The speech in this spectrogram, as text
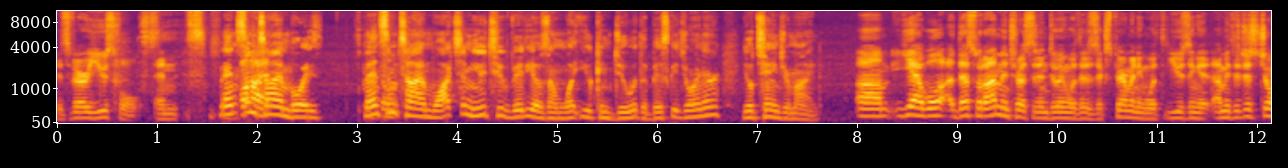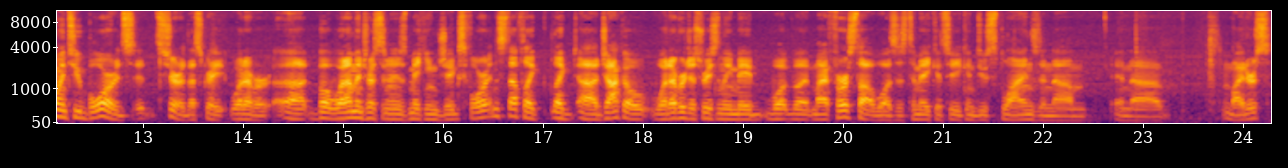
It's very useful, and Spend some time, boys. Spend some time. Watch some YouTube videos on what you can do with a biscuit joiner. You'll change your mind. Um, yeah, well, that's what I'm interested in doing with it is experimenting with using it. I mean, to just join two boards, it, sure, that's great, whatever. Uh, but what I'm interested in is making jigs for it and stuff. Like like uh, Jocko, whatever, just recently made. What, what my first thought was is to make it so you can do splines and um and uh, miters.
